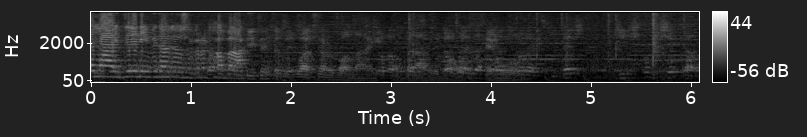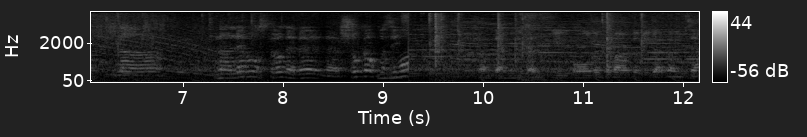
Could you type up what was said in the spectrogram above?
Oh my, I didn't even know those were gonna come back. I to by była czerwona i od razu do tyłu. Też gdzieś uciekał na, na lewą stronę Werner, szukał pozycji. Piąta minuta drugiej połowy, pomału dobiega końca.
